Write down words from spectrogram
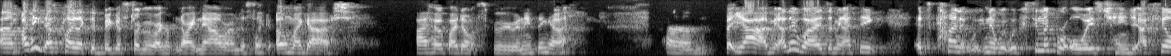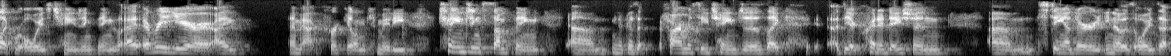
um, I think that's probably like the biggest struggle right, now, where I'm just like, oh my gosh, I hope I don't screw anything up. Um, but yeah, I mean, otherwise, I mean, I think it's kind of, you know, we, we seem like we're always changing. I feel like we're always changing things. I, every year I am at curriculum committee changing something, um, you know, because pharmacy changes, like the accreditation um, standard, you know, is always up,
